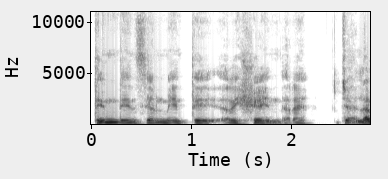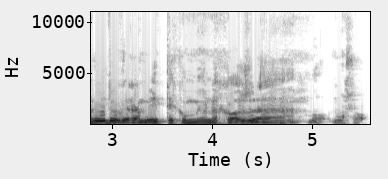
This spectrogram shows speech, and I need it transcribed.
tendenzialmente riscendere. Cioè, la vedo veramente come una cosa, boh, non so,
